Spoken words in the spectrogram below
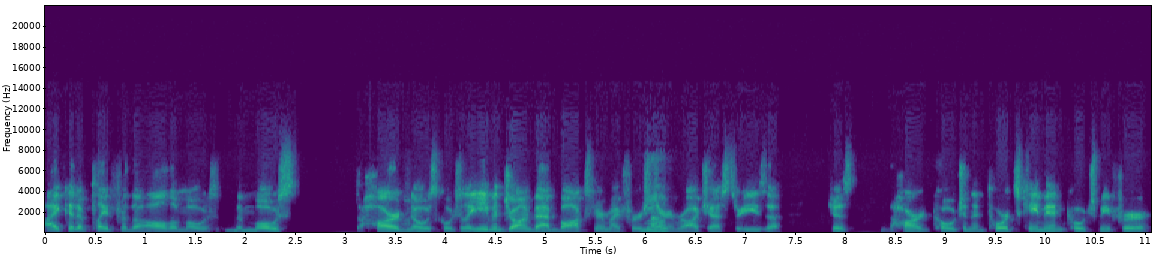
I could have played for the all the most the most hard nosed coach. Like even John Van Boxmeer, my first Wow. year in Rochester, he's a just hard coach. And then Torts came in, coached me for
